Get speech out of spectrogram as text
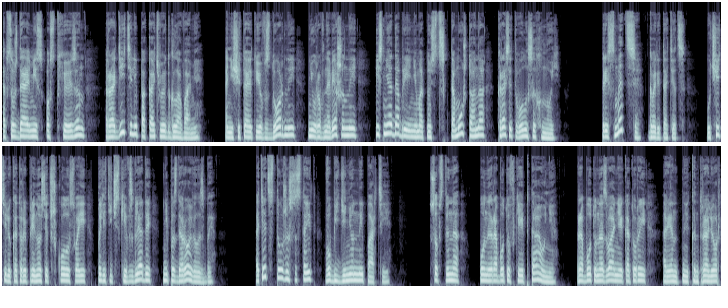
Обсуждая мисс Остхёйзен, родители покачивают головами. Они считают ее вздорной, неуравновешенной и с неодобрением относятся к тому, что она красит волосы хной. «При Сметсе, — говорит отец, — учителю, который приносит в школу свои политические взгляды, не поздоровилось бы. Отец тоже состоит в объединенной партии. Собственно, он и работу в Кейптауне, работу, название которой арендный контролер,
